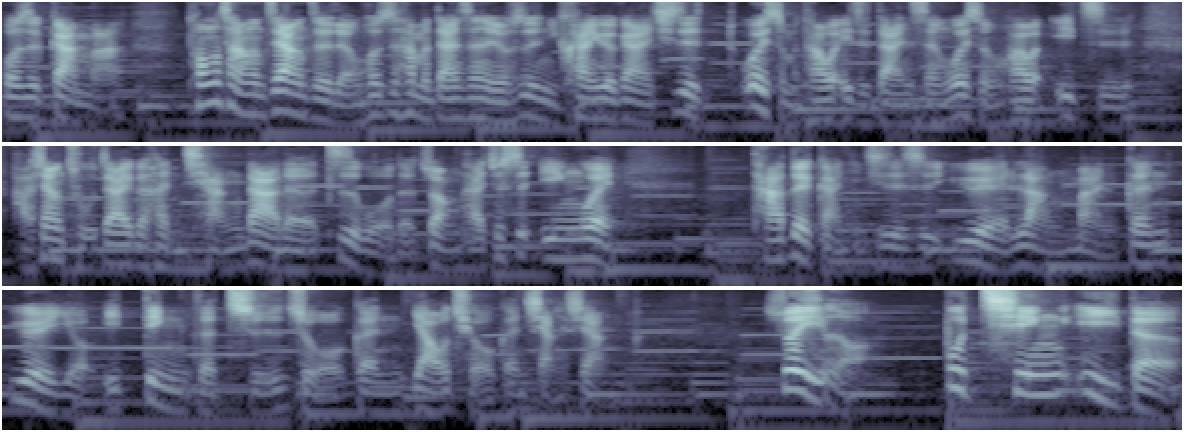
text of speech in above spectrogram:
或是干嘛，通常这样子的人，或是他们单身的，就是你看越干，其实为什么他会一直单身？为什么他会一直好像处在一个很强大的自我的状态？就是因为。他对感情其实是越浪漫，跟越有一定的执着、跟要求、跟想象，所以不轻易的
